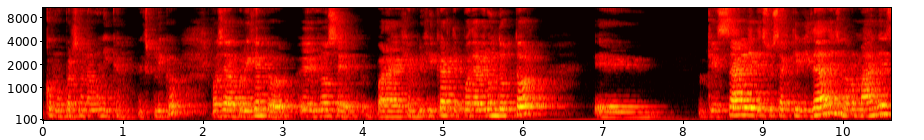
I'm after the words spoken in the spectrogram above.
como persona única, ¿me explico? O sea, por ejemplo, eh, no sé, para ejemplificarte, puede haber un doctor que sale de sus actividades normales,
